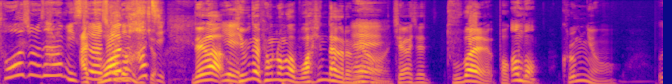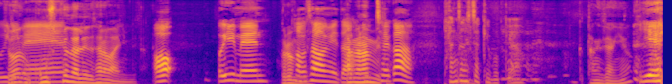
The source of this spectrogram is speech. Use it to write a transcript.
도와주는 사람이 있어야 아, 저도 하지. 내가 예. 김은혜 평론가 뭐 하신다 그러면 예. 제가 이제 두 발 벗고. 어머. 그럼요. 의리맨. 저는 공수표 날리는 사람 아닙니다. 어, 의리맨. 그럼요. 감사합니다. 제가 당장 시작해볼게요. 당장이요? 예.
